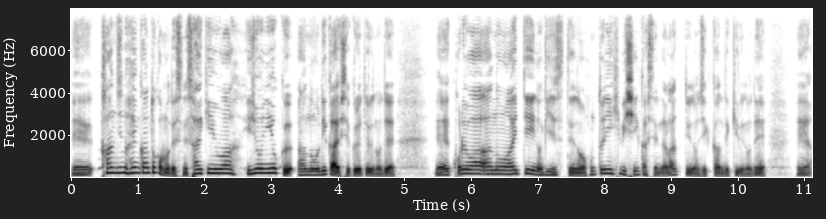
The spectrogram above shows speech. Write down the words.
えー、漢字の変換とかもですね最近は非常によくあの理解してくれてるので、えー、これはあの IT の技術っていうのは本当に日々進化してんだなっていうのを実感できるので、えー、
